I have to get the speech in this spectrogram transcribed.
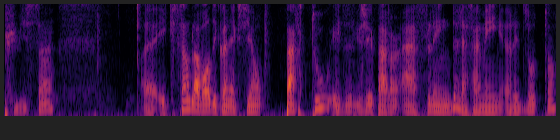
puissant euh, et qui semble avoir des connexions partout, est dirigé par un halfling de la famille Rizzuto.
